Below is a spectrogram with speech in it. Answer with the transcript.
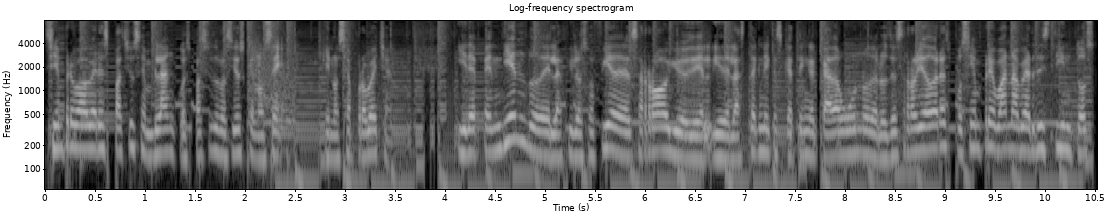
siempre va a haber espacios en blanco, espacios vacíos que no que no se aprovechan. Y dependiendo de la filosofía de desarrollo y de, las técnicas que tenga cada uno de los desarrolladores, pues siempre van a haber distintos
